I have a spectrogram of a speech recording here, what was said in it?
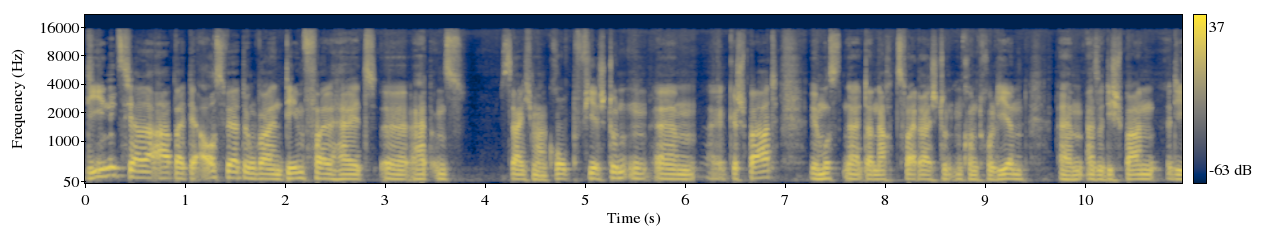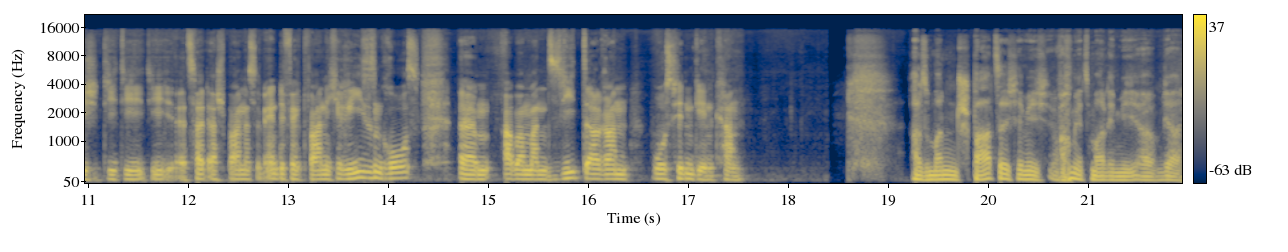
die initiale Arbeit der Auswertung war in dem Fall halt, äh, hat uns sage ich mal, grob vier Stunden ähm, äh, gespart. Wir mussten halt danach zwei, drei Stunden kontrollieren. Ähm, also die, Sparen, die, die, die, die Zeitersparnis im Endeffekt war nicht riesengroß, ähm, aber man sieht daran, wo es hingehen kann. Also man spart sich nämlich, um jetzt mal irgendwie, äh, ja,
